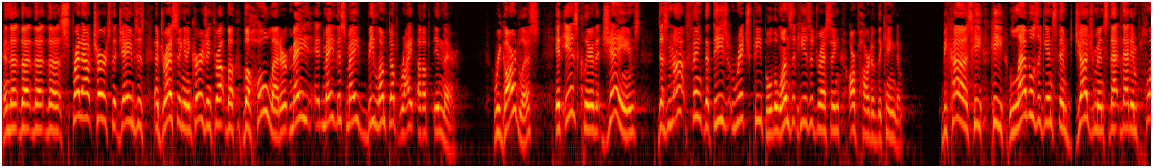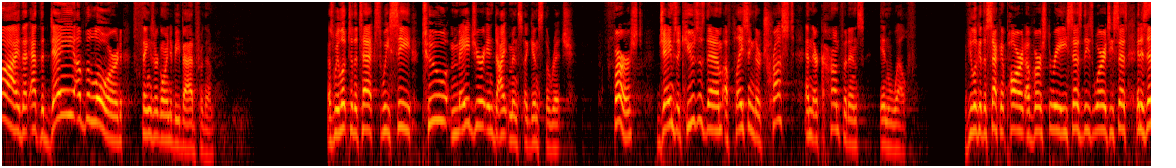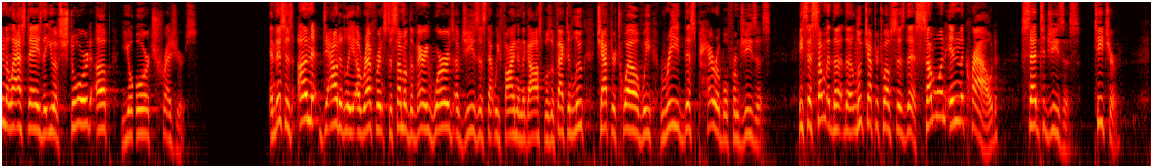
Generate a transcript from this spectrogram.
And the, the, the, the, spread out church that James is addressing and encouraging throughout the, the whole letter, may, it may, this may be lumped up right up in there. Regardless, it is clear that James does not think that these rich people, the ones that he is addressing, are part of the kingdom. Because he, he levels against them judgments that, that imply that at the day of the Lord, things are going to be bad for them. As we look to the text, we see two major indictments against the rich. First, James accuses them of placing their trust and their confidence in wealth. If you look at the second part of verse 3, he says these words. He says, It is in the last days that you have stored up your treasures and this is undoubtedly a reference to some of the very words of Jesus that we find in the Gospels. In fact, in Luke chapter 12, we read this parable from Jesus. He says, some, the, the Luke chapter 12 says this Someone in the crowd said to Jesus, Teacher,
